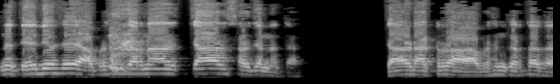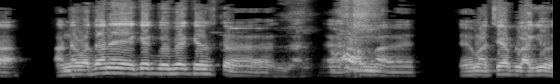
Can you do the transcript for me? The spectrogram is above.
અને તે દિવસે ઓપરેશન કરનાર ચાર સર્જન હતા. ચાર ડાક્ટરો ઓપરેશન કરતા હતા. અને બધાને એક એક બે બે કેસ એમાં ચેપ લાગ્યો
